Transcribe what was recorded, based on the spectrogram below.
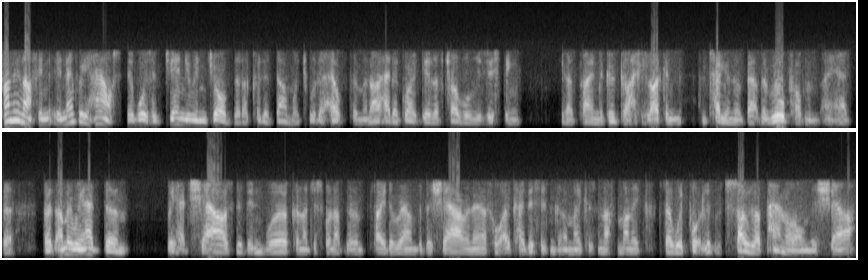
Funny enough, in in every house there was a genuine job that I could have done, which would have helped them, and I had a great deal of trouble resisting, you know, playing the good guy, if you like, and, and telling them about the real problem they had. But but I mean, we had um, we had showers that didn't work, and I just went up there and played around with the shower, and then I thought, okay, this isn't going to make us enough money, so we put a little solar panel on this shower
